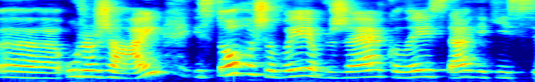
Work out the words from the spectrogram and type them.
е, урожай із того, що ви вже колись так якісь.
